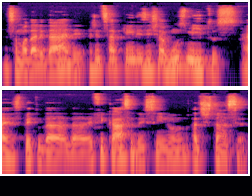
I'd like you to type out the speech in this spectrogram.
nessa modalidade, a gente sabe que ainda existem alguns mitos a respeito da, da eficácia do ensino à distância.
